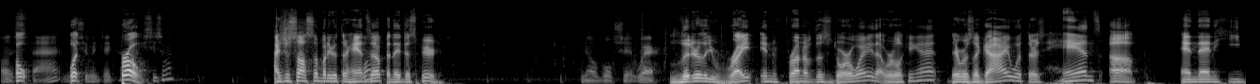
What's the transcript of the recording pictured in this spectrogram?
Oh, it's Oh, fat? what? Bro. You see someone? I just saw somebody with their hands What? up and they disappeared. No bullshit. Where? Literally right in front of this doorway that we're looking at. There was a guy with his hands up and then he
